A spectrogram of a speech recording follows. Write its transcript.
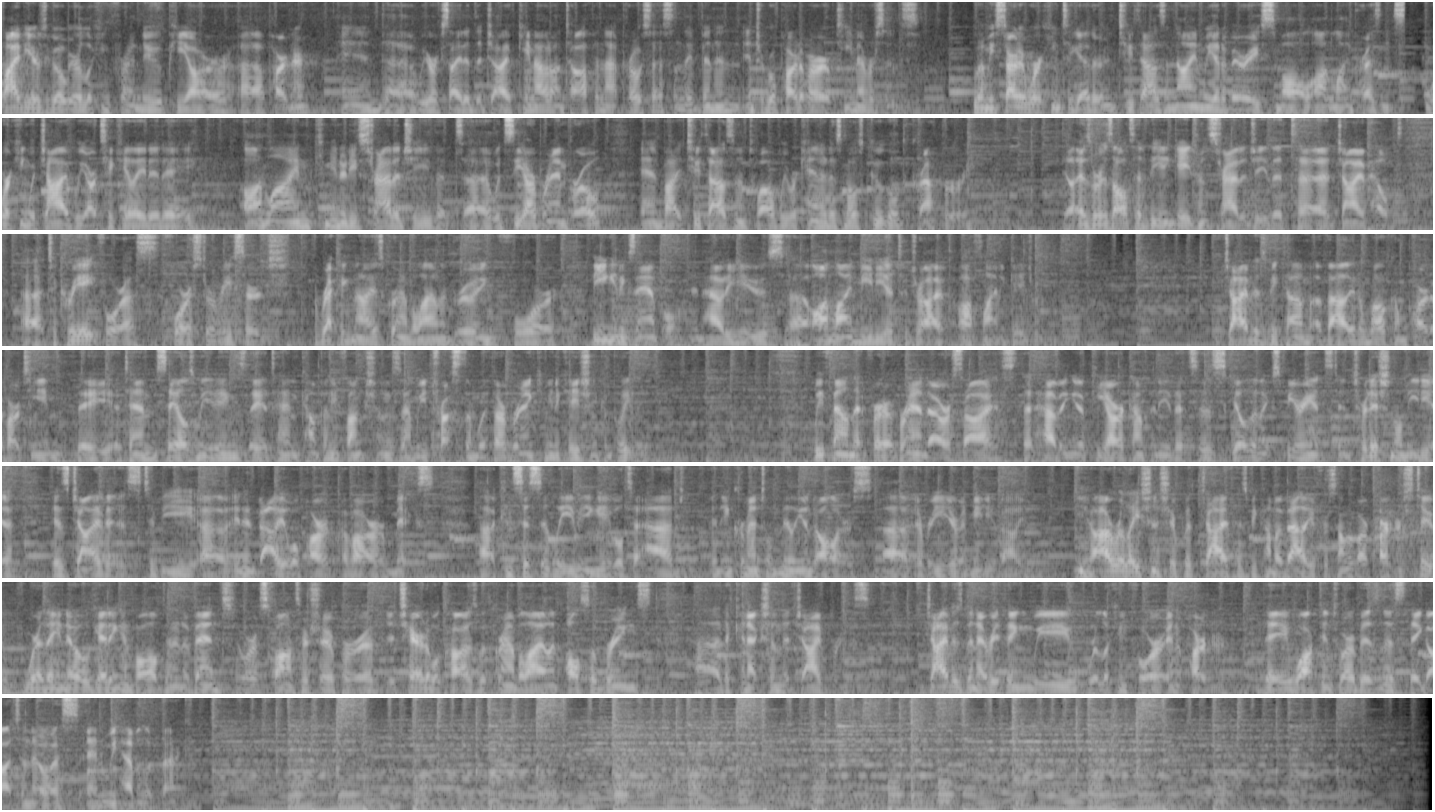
Five years ago, we were looking for a new PR uh, partner, and uh, we were excited that Jive came out on top in that process, and they've been an integral part of our team ever since. When we started working together in 2009, we had a very small online presence. Working with Jive, we articulated a online community strategy that uh, would see our brand grow, and by 2012, we were Canada's most Googled craft brewery. As a result of the engagement strategy that uh, Jive helped uh, to create for us, Forrester Research recognized Granville Island Brewing for being an example in how to use uh, online media to drive offline engagement. Jive has become a valued and welcome part of our team. They attend sales meetings, they attend company functions, and we trust them with our brand communication completely. We found that for a brand our size, that having a PR company that's as skilled and experienced in traditional media as Jive is to be uh, an invaluable part of our mix. Uh, consistently being able to add an incremental million dollars uh, every year in media value. You know, our relationship with Jive has become a value for some of our partners too, where they know getting involved in an event or a sponsorship or a, a charitable cause with Granville Island also brings uh, the connection that Jive brings. Jive has been everything we were looking for in a partner. They walked into our business, they got to know us, and we haven't looked back.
